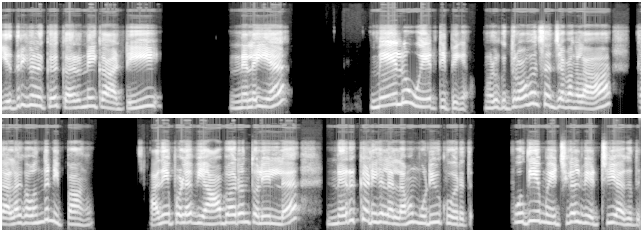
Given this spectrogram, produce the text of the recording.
எதிரிகளுக்கு கருணை காட்டி நிலைய மேலும் உயர்த்திப்பீங்க. உங்களுக்கு துரோகம் செஞ்சவங்களா தலக வந்து நிப்பாங்க. அதே போல வியாபாரம் தொழில்ல நெருக்கடிகள் எல்லாமே முடிவுக்கு வருது. புதிய முயற்சிகள் வெற்றியாகுது.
